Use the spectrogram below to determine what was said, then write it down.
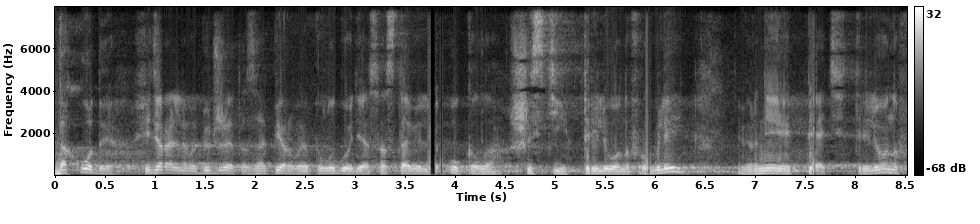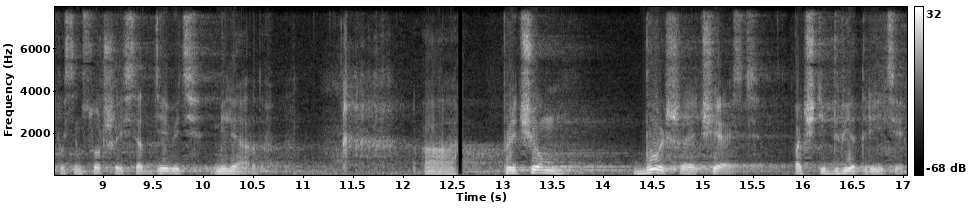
Доходы федерального бюджета за первое полугодие составили около 6 триллионов рублей, вернее 5 триллионов 869 миллиардов. А, причем большая часть, почти две трети,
